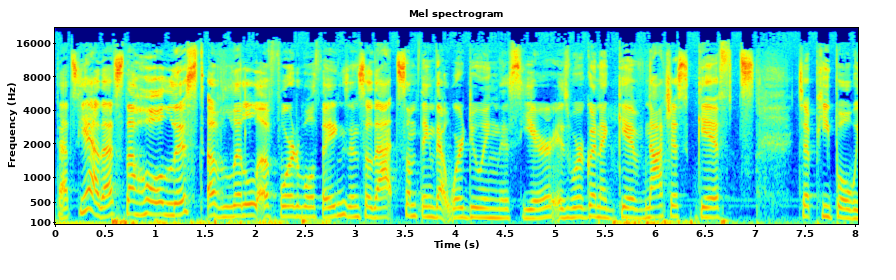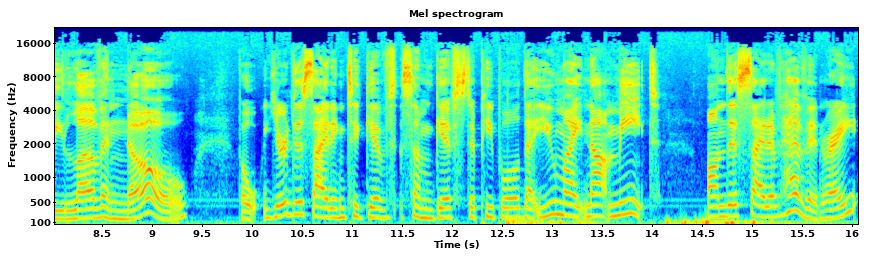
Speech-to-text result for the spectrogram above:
That's yeah, that's the whole list of little affordable things and so that's something that we're doing this year is we're going to give not just gifts to people we love and know, but you're deciding to give some gifts to people that you might not meet on this side of heaven, right?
